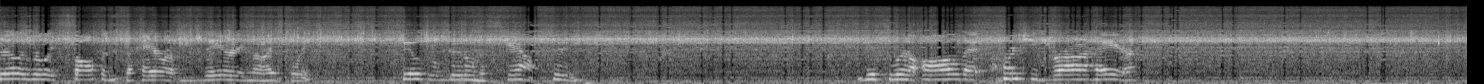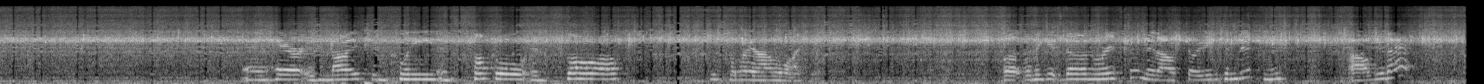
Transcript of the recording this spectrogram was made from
Really, really softens the hair up very nicely. Feels real good on the scalp too. Gets rid of all that crunchy, dry hair. And hair is nice and clean and supple and soft, just the way I like it. But when we get done rinsing, then I'll show you the conditioning. I'll do that.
